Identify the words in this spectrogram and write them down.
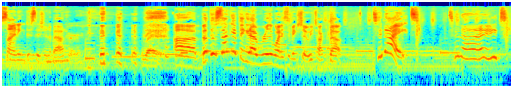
signing decision about her. Right. Um, but the second thing that I really wanted to make sure we talked about tonight, tonight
